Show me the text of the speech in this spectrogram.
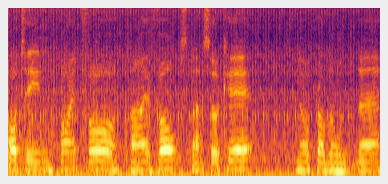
14.45 volts, that's okay, no problem there.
